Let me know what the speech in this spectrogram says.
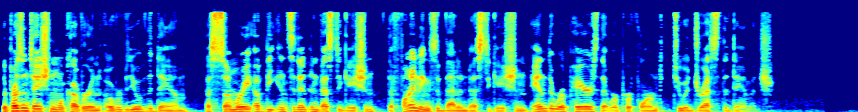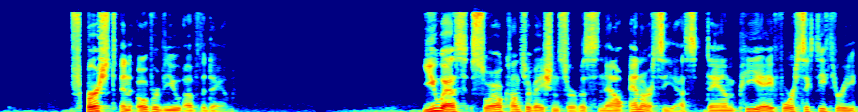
The presentation will cover an overview of the dam, a summary of the incident investigation, the findings of that investigation, and the repairs that were performed to address the damage. First, an overview of the dam. U.S. Soil Conservation Service, now NRCS, Dam PA 463,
